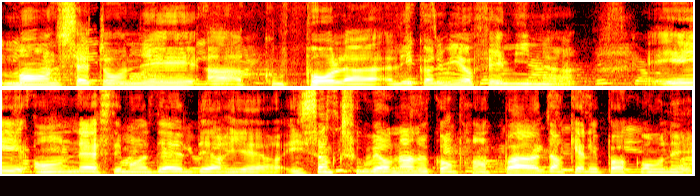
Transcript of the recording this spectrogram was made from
monde s'est tourné à, pour l'économie au féminin et on laisse des modèles derrière. Il semble que ce gouvernement ne comprend pas dans quelle époque on est.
